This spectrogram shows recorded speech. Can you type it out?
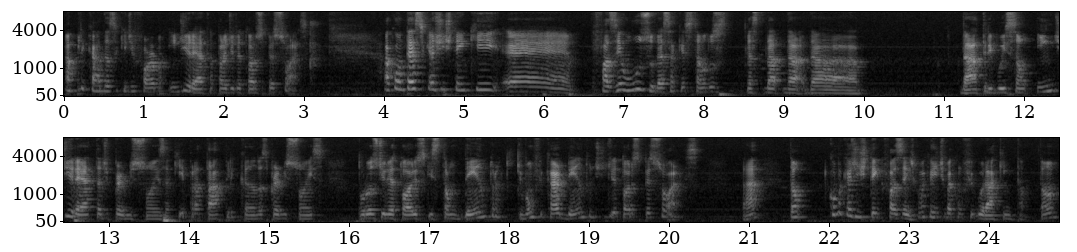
aplicadas aqui de forma indireta para diretórios pessoais. Acontece que a gente tem que é, fazer uso dessa questão dos, da, da, da, da, atribuição indireta de permissões aqui para estar tá aplicando as permissões para os diretórios que estão dentro, que vão ficar dentro de diretórios pessoais. Tá? Então, como é que a gente tem que fazer isso? Como é que a gente vai configurar aqui então? Então,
